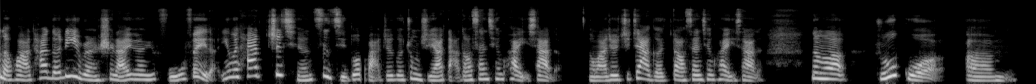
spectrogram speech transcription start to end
的话，它的利润是来源于服务费的，因为它之前自己都把这个种植牙打到三千块以下的，懂吗？就这价格到三千块以下的。那么如果嗯。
